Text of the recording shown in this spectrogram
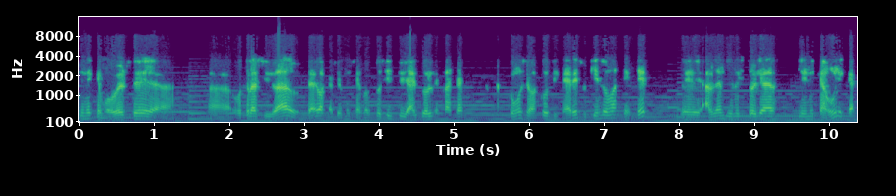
tiene que moverse a, a otra ciudad o está de vacaciones en otro sitio y algo le pasa, ¿cómo se va a coordinar eso? ¿Quién lo va a atender? Eh, hablan de una historia clínica única.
